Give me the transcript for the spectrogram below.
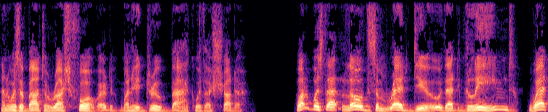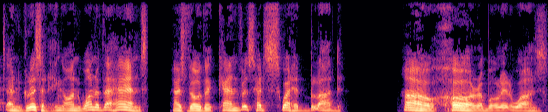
and was about to rush forward, when he drew back with a shudder. What was that loathsome red dew that gleamed, wet and glistening, on one of the hands, as though the canvas had sweated blood? How horrible it was!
